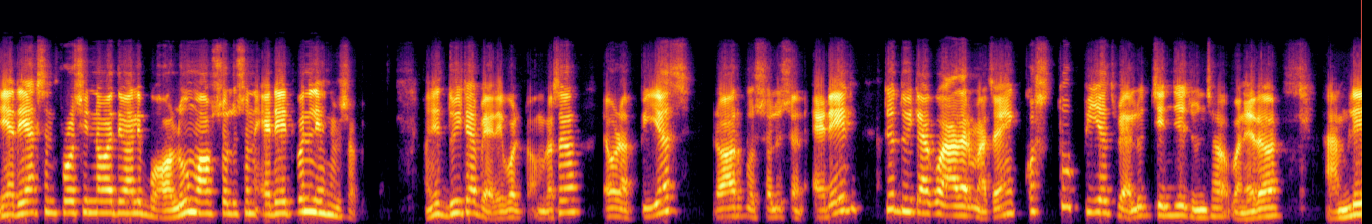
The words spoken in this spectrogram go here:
यहाँ रियाक्सन प्रोसिड नभए तिमीहरूले भल्युम अफ सोल्युसन एडेड पनि लेख्नु सक्यो। भने दुईवटा भेरिएबल टर्म रहेछ। एउटा पिएच र अर्को सोल्युसन एडेड त्यो दुइटाको आधारमा चाहिँ कस्तो पिएच भ्यालु चेन्जेस हुन्छ भनेर हामीले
